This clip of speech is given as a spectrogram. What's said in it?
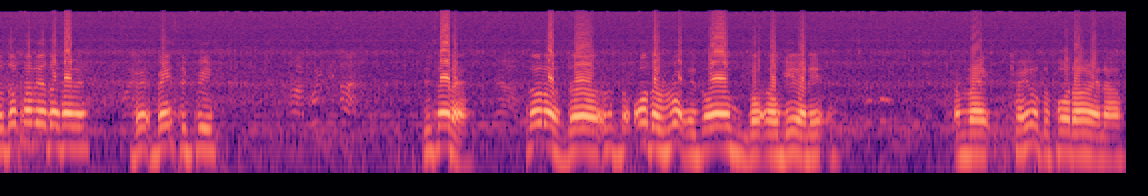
No, don't come here, don't come here. Very, very slippery. This one eh? No, no, the, the all the rock is all got algae on it. I'm like trying not to fall down right now.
